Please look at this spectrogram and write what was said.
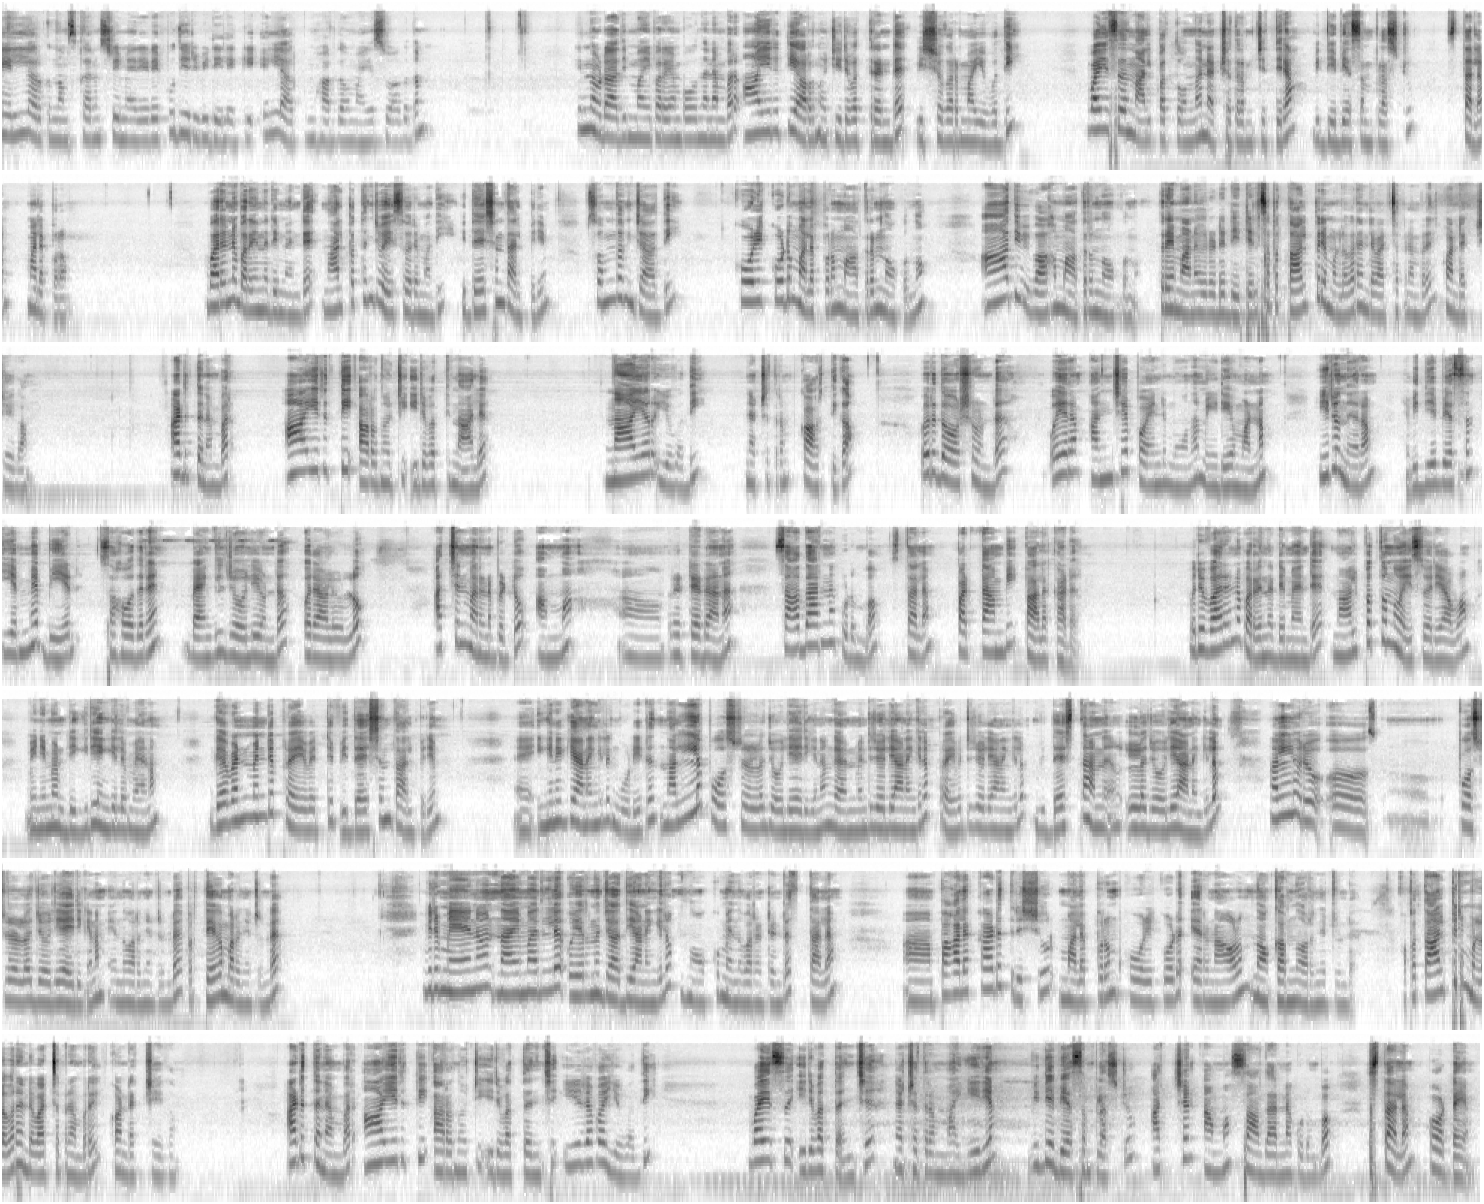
Hi എല്ലാവർക്കും നമസ്കാരം. ശ്രീമാരിയുടെ പുതിയൊരു വീഡിയോയിലേക്ക് എല്ലാവർക്കും ഹാർദവമായ സ്വാഗതം. ഇന്നോട് ആദ്യമായി പറയാൻ പോകുന്ന നമ്പർ ആയിരത്തി അറുന്നൂറ്റി ഇരുപത്തിരണ്ട് വിശ്വകർമ്മ യുവതി. വയസ്സ് നാൽപ്പത്തൊന്ന് നക്ഷത്രം ചിത്തിര വിദ്യാഭ്യാസം പ്ലസ് ടു സ്ഥലം മലപ്പുറം. വരന് പറയുന്ന ഡിമാൻഡ് നാൽപ്പത്തഞ്ച് വയസ്സ് വരെ മതി വിദേശം താല്പര്യം സ്വന്തം ജാതി കോഴിക്കോട് മലപ്പുറം മാത്രം നോക്കുന്നു. ആദ്യ വിവാഹം മാത്രം നോക്കുന്നു. ഇത്രയുമാണ് ഇവരുടെ ഡീറ്റെയിൽസ് അപ്പോൾ താല്പര്യമുള്ളവർ എന്റെ വാട്സപ്പ് നമ്പറിൽ കോൺടാക്ട് ചെയ്യുക. അടുത്ത നമ്പർ ആയിരത്തി അറുന്നൂറ്റി ഇരുപത്തിനാല് നായർ യുവതി നക്ഷത്രം കാർത്തിക. ഒരു ദോഷമുണ്ട്. ഉയരം അഞ്ച് പോയിന്റ് മൂന്ന് മീഡിയം വണ്ണം. ഇരുനിറം വിദ്യാഭ്യാസം എം എ ബി എഡ് സഹോദരൻ ബാങ്കിൽ ജോലിയുണ്ട് ഒരാളേ ഉള്ളൂ. അച്ഛൻ മരണപ്പെട്ടു അമ്മ റിട്ടയർഡാണ് സാധാരണ കുടുംബം സ്ഥലം പട്ടാമ്പി പാലക്കാട്. ഒരു വരന് പറയുന്ന ഡിമാൻഡ് നാൽപ്പത്തൊന്ന് വയസ്സ് വരെ ആവാം. മിനിമം ഡിഗ്രി എങ്കിലും വേണം. ഗവൺമെന്റ് പ്രൈവറ്റ് വിദേശം താല്പര്യം. ഇങ്ങനെയൊക്കെയാണെങ്കിലും കൂടിയിട്ട് നല്ല പോസ്റ്റിലുള്ള ജോലിയായിരിക്കണം. ഗവൺമെന്റ് ജോലിയാണെങ്കിലും പ്രൈവറ്റ് ജോലിയാണെങ്കിലും വിദേശത്താണുള്ള ജോലിയാണെങ്കിലും നല്ലൊരു പോസ്റ്റിലുള്ള ജോലിയായിരിക്കണം എന്ന് പറഞ്ഞിട്ടുണ്ട്. പ്രത്യേകം പറഞ്ഞിട്ടുണ്ട്. ഇവർ മേനോൻ നായ്മാരിൽ ഉയർന്ന ജാതിയാണെങ്കിലും നോക്കും എന്ന് പറഞ്ഞിട്ടുണ്ട് സ്ഥലം. പാലക്കാട് തൃശ്ശൂർ മലപ്പുറം കോഴിക്കോട് എറണാകുളം നോക്കാം എന്ന് പറഞ്ഞിട്ടുണ്ട്. അപ്പോൾ താല്പര്യമുള്ളവർ എന്റെ വാട്സപ്പ് നമ്പറിൽ കോൺടാക്ട് ചെയ്യുക. അടുത്ത നമ്പർ ആയിരത്തി അറുന്നൂറ്റി ഇരുപത്തഞ്ച് ഇഴവ യുവതി വയസ്സ് ഇരുപത്തഞ്ച് നക്ഷത്രം മൈഗീര്യം വിദ്യാഭ്യാസം പ്ലസ് ടു അച്ഛൻ അമ്മ സാധാരണ കുടുംബം സ്ഥലം കോട്ടയം.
